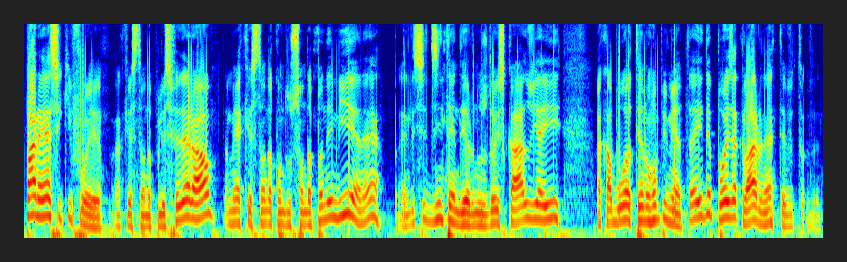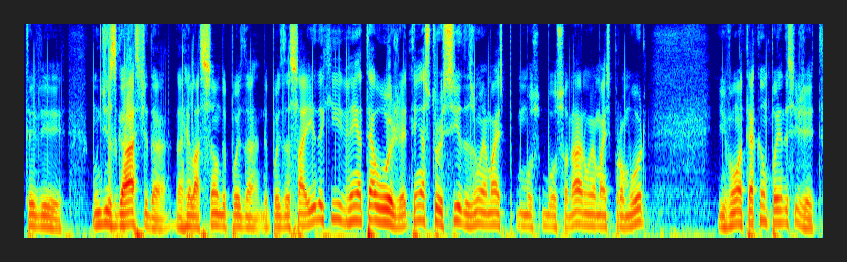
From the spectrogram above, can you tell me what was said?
parece que foi a questão da Polícia Federal, também a questão da condução da pandemia, né? Eles se desentenderam nos dois casos e aí acabou tendo um rompimento. Aí depois, é claro, né, teve, teve um desgaste da, da relação depois da, depois da saída que vem até hoje. Aí tem as torcidas, um é mais Bolsonaro, um é mais Promor e vão até a campanha desse jeito.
